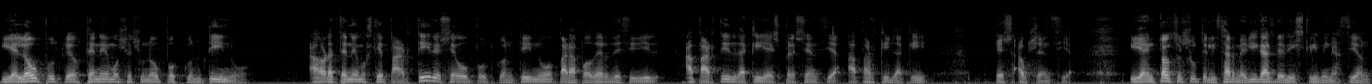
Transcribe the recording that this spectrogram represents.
y el output que obtenemos es un output continuo. Ahora tenemos que partir ese output continuo para poder decidir a partir de aquí es presencia, a partir de aquí es ausencia. Y entonces utilizar medidas de discriminación.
